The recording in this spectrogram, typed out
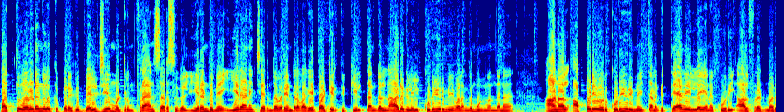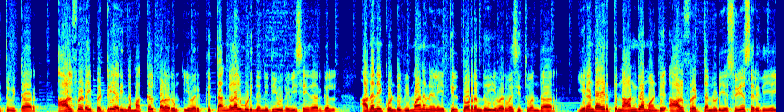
பத்து வருடங்களுக்கு பிறகு பெல்ஜியம் மற்றும் பிரான்ஸ் அரசுகள் இரண்டுமே ஈரானைச் சேர்ந்தவர் என்ற வகைப்பாட்டிற்கு கீழ் தங்கள் நாடுகளில் குடியுரிமை வழங்க முன்வந்தன. ஆனால் அப்படி ஒரு குடியுரிமை தனக்கு தேவையில்லை என கூறி ஆல்ஃபிரட் மறுத்துவிட்டார். ஆல்ஃபிரடை பற்றி அறிந்த மக்கள் பலரும் இவருக்கு தங்களால் முடிந்த நிதியுதவி செய்தார்கள். அதனை கொண்டு விமான நிலையத்தில் தொடர்ந்து இவர் வசித்து வந்தார். இரண்டாயிரத்து நான்காம் ஆண்டு ஆல்ஃபிரட் தன்னுடைய சுயசரிதையை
